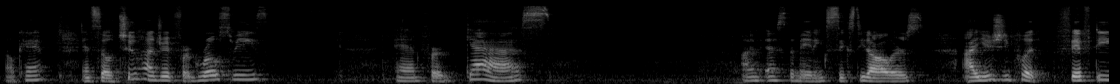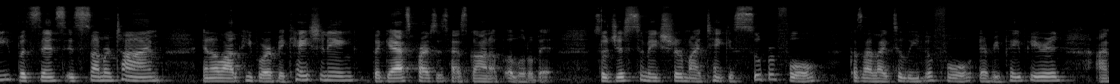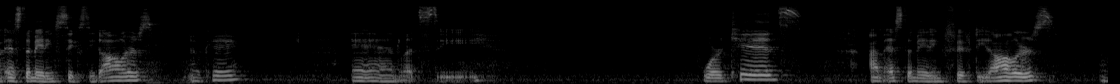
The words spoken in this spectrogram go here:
Okay, and so 200 for groceries, and for gas, I'm estimating $60. I usually put 50, but since it's summertime and a lot of people are vacationing, the gas prices has gone up a little bit. So just to make sure my tank is super full, because I like to leave it full every pay period, I'm estimating $60, okay? And let's see. For kids, I'm estimating $50,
